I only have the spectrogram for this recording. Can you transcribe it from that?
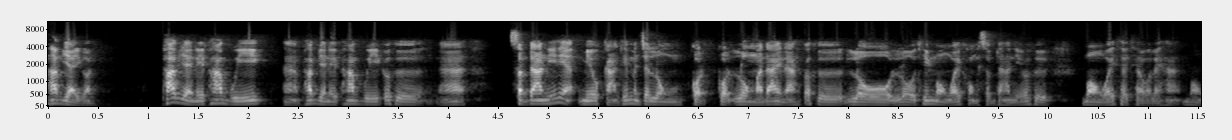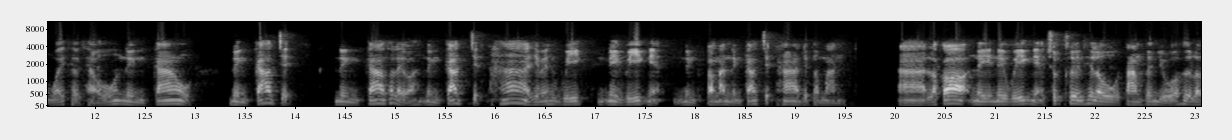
ภาพใหญ่ก่อน ภาพใหญ่ในภาพวีคอ่าภาพใหญ่ในภาพวีคก็คืออ่า สัปดาห์นี้เนี่ยมีโอกาสที่มันจะลงกดกดลงมาได้นะ ก็คือโลโลที่มองไว้ของสัปดาห์นี้ก็คือ มองไว้แถวๆอะไรฮะมองไว้แถวๆหนึ่งเก้าหนึ่งเก้าเจ็ดหนึ่งเก้าเท่าไหร่วะหนึ่งเก้าเจ็ดห้าใช่ไหมวีคในวีคเนี่ยหนึ่งประมาณหนึ่งเก้าเจ็ดห้าโดยประมาณอ่าแล้วก็ในในวีคเนี่ยชุดคลื่นที่เราตามกันอยู่ก็คือเรา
